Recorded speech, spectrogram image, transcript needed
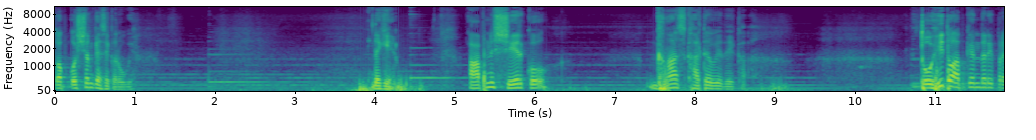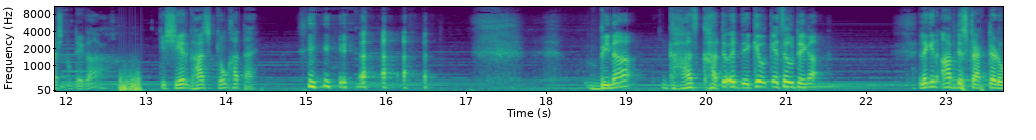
तो आप क्वेश्चन कैसे करोगे? देखिए, आपने शेर को घास खाते हुए देखा। तो ही तो आपके अंदर एक प्रश्न उठेगा कि शेर घास क्यों खाता है? बिना घास खाते हुए देखे वो कैसे उठेगा? लेकिन आप डिस्ट्रैक्टेड हो।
